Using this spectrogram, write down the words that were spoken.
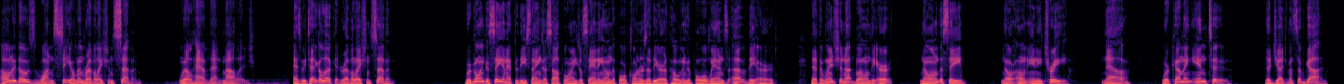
Only those ones sealed in Revelation 7 will have that knowledge. As we take a look at Revelation 7, we're going to see, and after these things, I saw four angels standing on the four corners of the earth, holding the four winds of the earth, that the wind should not blow on the earth, nor on the sea, nor on any tree. Now, we're coming into the judgments of God.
